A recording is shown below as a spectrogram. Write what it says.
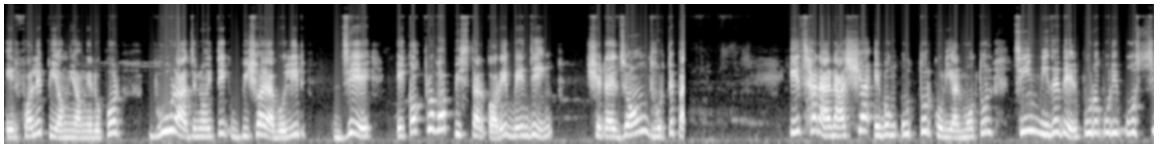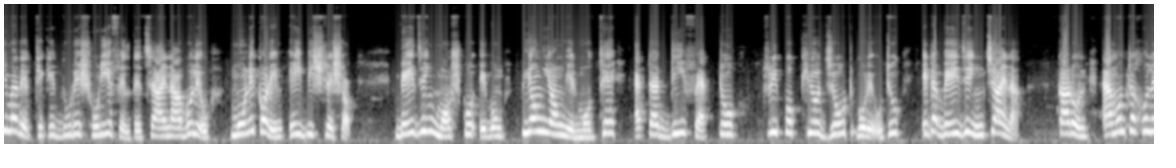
এর ফলে পিয়ংইয়ংয়ের উপর ভূ রাজনৈতিক বিষয়াবলীর যে একক প্রভাব বিস্তার করে বেজিং সেটায় জং ধরতে পারে। এছাড়া রাশিয়া এবং উত্তর কোরিয়ার মতন চীন নিজেদের পুরোপুরি পশ্চিমাদের থেকে দূরে সরিয়ে ফেলতে চায় না বলেও মনে করেন এই বিশ্লেষক। বেইজিং, মস্কো এবং পিয়ংইয়ংয়ের মধ্যে একটা ডি ফ্যাক্টো ত্রিপক্ষীয় জোট গড়ে উঠুক, এটা বেইজিং চায় না কারণ এমনটা হলে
